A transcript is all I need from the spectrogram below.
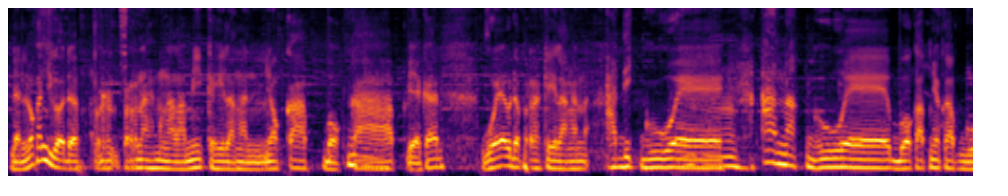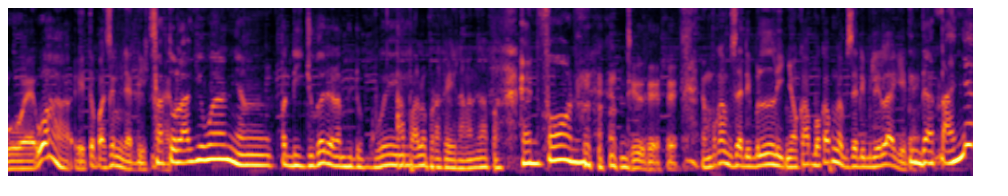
dan lo kan juga udah per- pernah mengalami kehilangan nyokap, bokap, ya kan? Gue udah pernah kehilangan adik gue, anak gue, bokap nyokap gue. Wah, itu pasti menyedihkan. Satu lagi Wan yang pedih juga dalam hidup gue. apa lo pernah kehilangan apa? Handphone. Aduh, yang bukan bisa dibeli. Nyokap bokap nggak bisa dibeli lagi nih. Datanya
